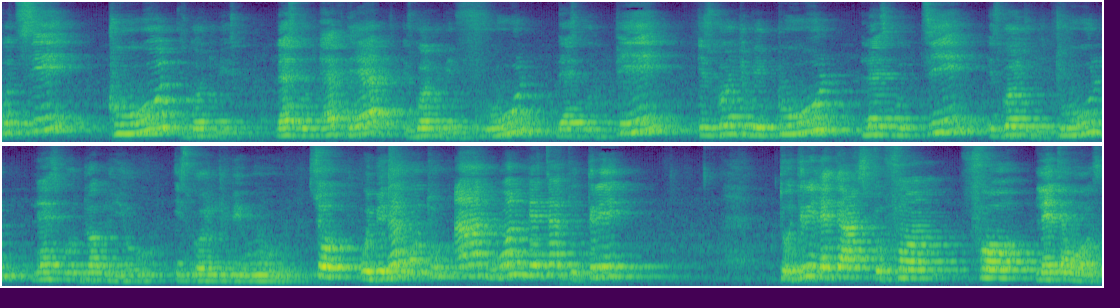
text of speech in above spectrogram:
Put C. Cool. It's going to be. Let's put F there. It's going to be fool. Let's put P. It's going to be pool. Let's put T. It's going to be tool. Let's put W. It's going to be wool. So we've been able to add one letter to three to three letters to form four letter words.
